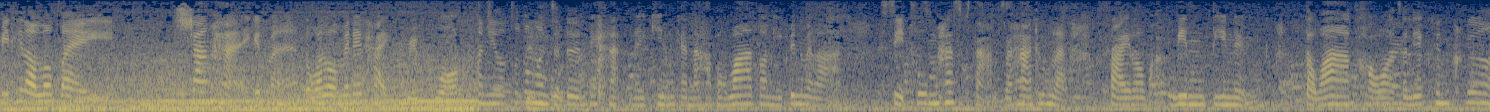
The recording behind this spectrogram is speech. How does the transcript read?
ปีที่เราเราไปช่างหายกันมา แต่ว่าเราไม่ได้ถ่ายคลิปวอล์กตอนนี้เรา ก็กำลังจะเดินไปหาอะไรกินกันนะคะ เพราะว่าตอนนี้เป็นเวลาสี่ทุ่มห้าสิบสามจะห้าทุ่มแล้วไฟล์เราอะบินตีหนึ่ง แต่ว่าเขาอะจะเรียกขึ้นเครื่อง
